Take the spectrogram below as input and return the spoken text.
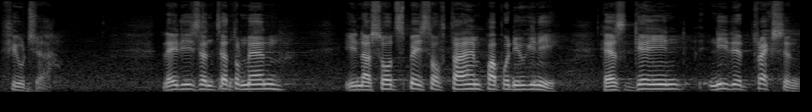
future. Ladies and gentlemen, in a short space of time, Papua New Guinea has gained needed traction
